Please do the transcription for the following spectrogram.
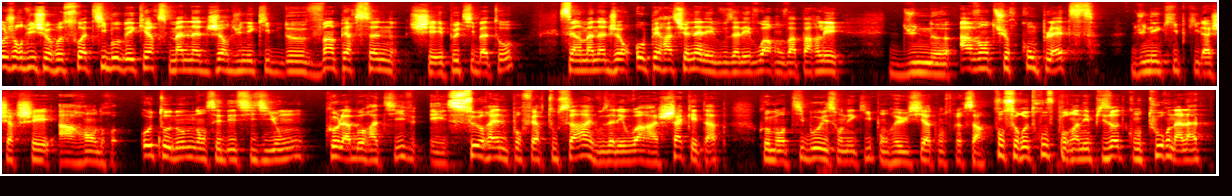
Aujourd'hui, je reçois Thibaut Beckers, manager d'une équipe de 20 personnes chez Petit Bateau. C'est un manager opérationnel et vous allez voir, on va parler d'une aventure complète, d'une équipe qu'il a cherché à rendre autonome dans ses décisions, collaborative et sereine pour faire tout ça. Et vous allez voir à chaque étape comment Thibaut et son équipe ont réussi à construire ça. On se retrouve pour un épisode qu'on tourne à la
